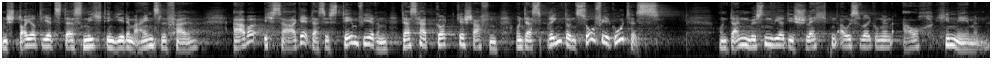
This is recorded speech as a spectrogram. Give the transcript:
und steuert jetzt das nicht in jedem Einzelfall. Aber ich sage, das System Viren, das hat Gott geschaffen und das bringt uns so viel Gutes. Und dann müssen wir die schlechten Auswirkungen auch hinnehmen.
